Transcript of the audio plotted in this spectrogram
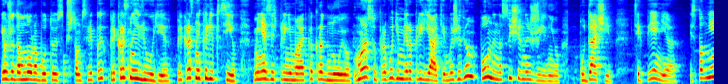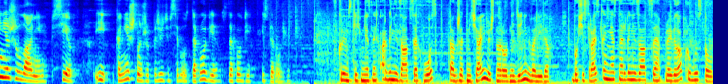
Я уже давно работаю с обществом слепых. Прекрасные люди, прекрасный коллектив. Меня здесь принимают как родную. Массу проводим мероприятий. Мы живем полной насыщенной жизнью. Удачи, терпения, исполнения желаний всех. И, конечно же, прежде всего, здоровье, здоровье и здоровье. В крымских местных организациях ВОЗ также отмечали Международный день инвалидов. Бощесрайская местная организация провела круглый стол,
